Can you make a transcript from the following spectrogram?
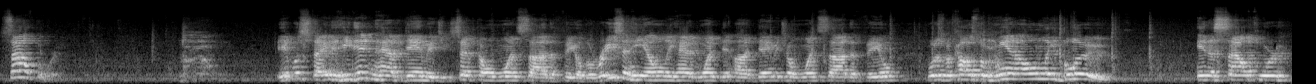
southward. It was stated he didn't have damage except on one side of the field. The reason he only had one uh, damage on one side of the field was because the wind only blew in a southward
